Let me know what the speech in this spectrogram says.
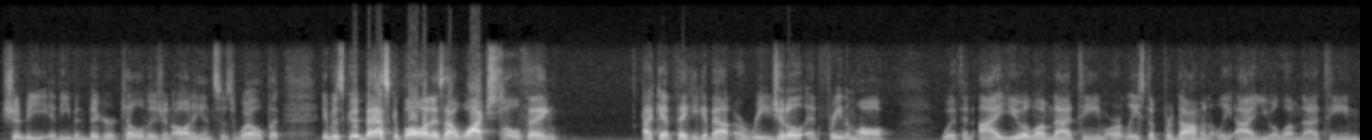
should be an even bigger television audience as well. But it was good basketball, and as I watched the whole thing, I kept thinking about a regional at Freedom Hall with an IU alumni team, or at least a predominantly IU alumni team,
